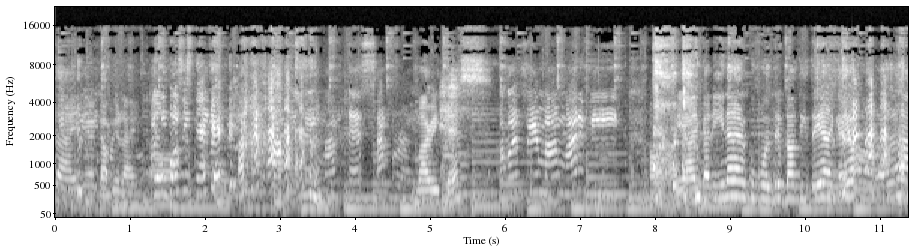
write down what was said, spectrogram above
Zai. Hindi yung copyright. Yung boses niya, Kevin. Marites. Pa-confirm, ma'am. Marivic. Oh, ayan. Kanina na nagpo-food trip lang dito yan. Ngayon, ano na.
